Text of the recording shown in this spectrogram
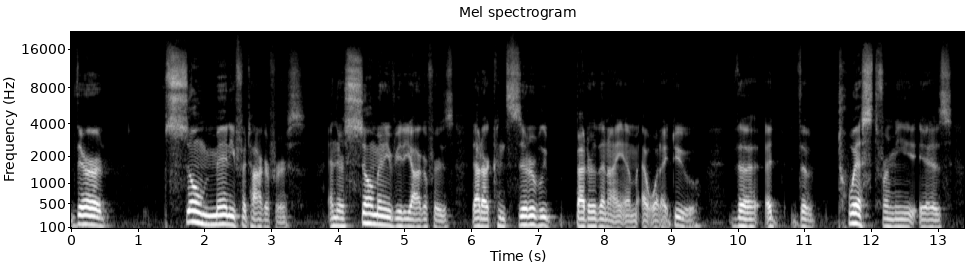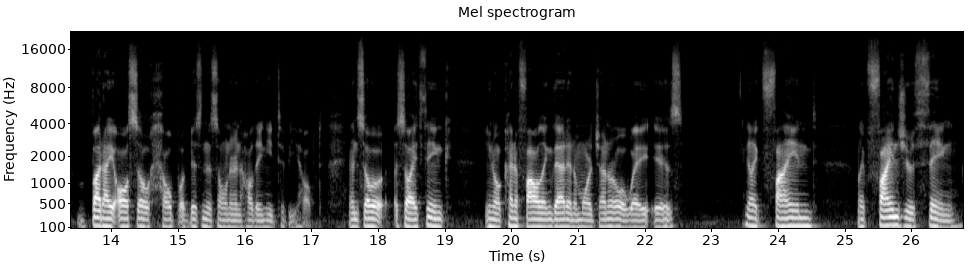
there are so many photographers and there's so many videographers that are considerably better than I am at what I do. The uh, the twist for me is but I also help a business owner and how they need to be helped. And so so I think, you know, kind of following that in a more general way is you know, like find like find your thing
